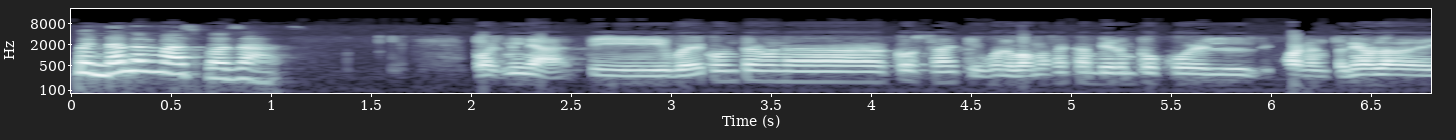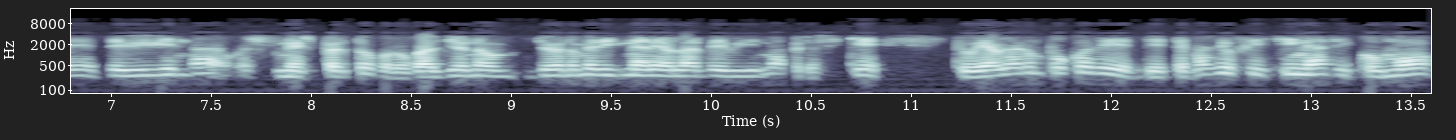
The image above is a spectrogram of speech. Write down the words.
Cuéntanos más cosas. Pues mira, te voy a contar una cosa que, bueno, vamos a cambiar un poco el... Juan Antonio hablaba de, de vivienda, es un experto, con lo cual yo no, yo no me dignaré hablar de vivienda, pero sí que, que voy a hablar un poco de, temas de oficinas y cómo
